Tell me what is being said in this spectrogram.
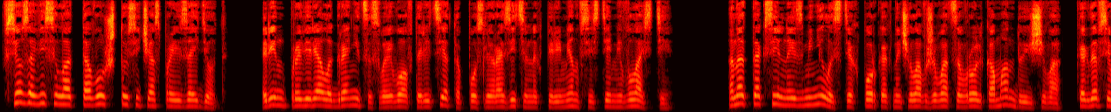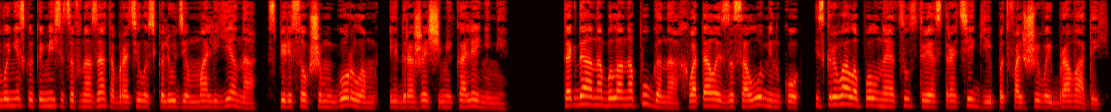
Все зависело от того, что сейчас произойдет. Рин проверяла границы своего авторитета после разительных перемен в системе власти. Она так сильно изменилась с тех пор, как начала вживаться в роль командующего, когда всего несколько месяцев назад обратилась к людям Мальена с пересохшим горлом и дрожащими коленями. Тогда она была напугана, хваталась за соломинку и скрывала полное отсутствие стратегии под фальшивой бравадой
